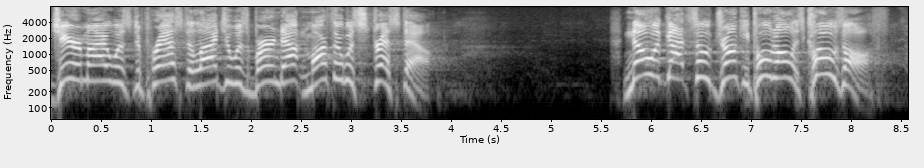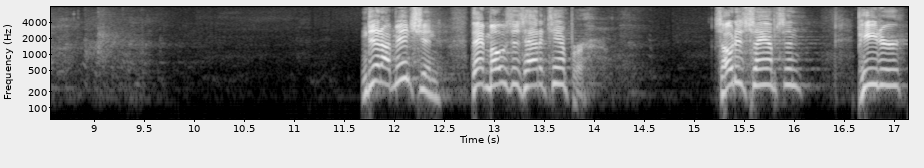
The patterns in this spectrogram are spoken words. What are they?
Jeremiah was depressed, Elijah was burned out, and Martha was stressed out. Noah got so drunk he pulled all his clothes off. did I mention that Moses had a temper? So did Samson, Peter,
